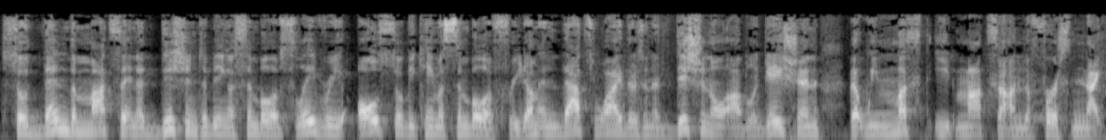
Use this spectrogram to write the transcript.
so then the matzah, in addition to being a symbol of slavery, also became a symbol of freedom. And that's why there's an additional obligation that we must eat matzah on the first night.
